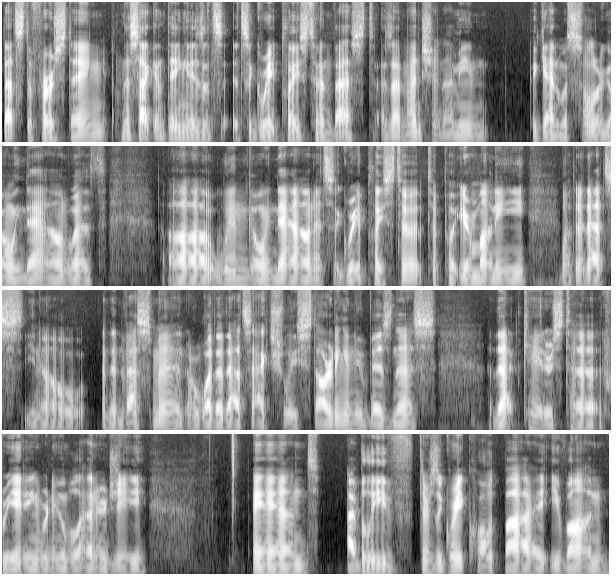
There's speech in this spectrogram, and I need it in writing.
that's the first thing. The second thing is it's it's a great place to invest, as I mentioned. I mean, again, with solar going down, with uh, wind going down, it's a great place to to put your money, whether that's you know an investment or whether that's actually starting a new business that caters to creating renewable energy. And I believe there's a great quote by Yvon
